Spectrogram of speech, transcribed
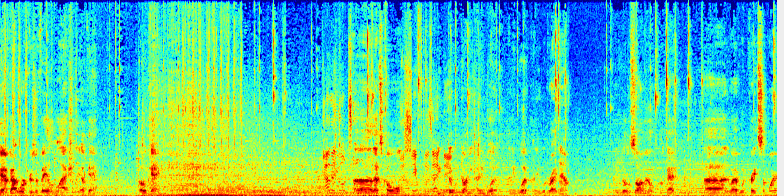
Okay, I've got workers available, actually. Okay. Okay. Gather your tools. Uh, that's coal. The shift is I need, do, do I need, I need wood. I need wood. I need wood right now. I need to build a sawmill. Okay. Uh, do I have wood crates somewhere?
